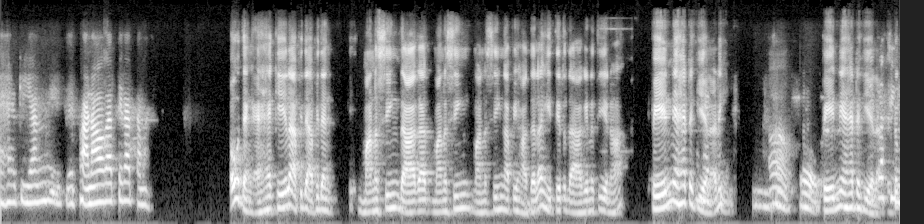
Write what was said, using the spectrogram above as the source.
ඇහැ කියන්නේ පණවගත් එකක් තමයි. ඔව් දැන් ඇහැ කියලා අපි දැන් අපි දැන් මනසින් දාගත් මනසින් මනසින් අපි හදලා හිතේට දාගෙන තියෙනවා පේන්නේ ඇහැට කියලා නේ. ඔව්. ඔව්. පේන්නේ ඇහැට කියලා. එතකොට.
